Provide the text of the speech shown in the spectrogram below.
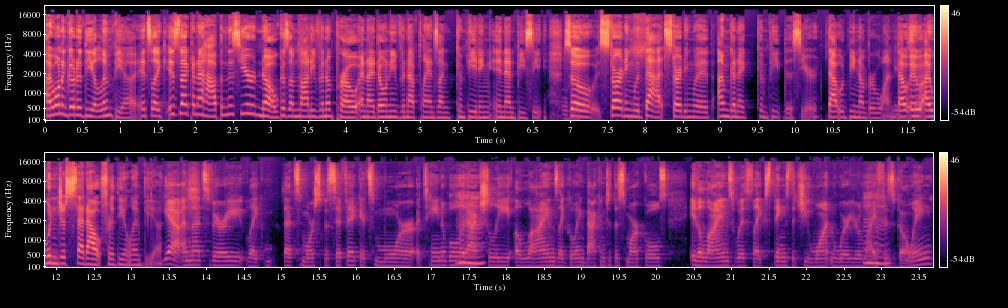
I want to go to the Olympia. It's like, is that going to happen this year? No, because I'm not even a pro and I don't even have plans on competing in NPC. So starting with that, starting with I'm going to compete this year, that would be number one. That I wouldn't just set out for the Olympia. Yeah, and that's very like that's more specific. It's more attainable. Mm-hmm. It actually aligns like going back into the SMART goals. It aligns with like things that you want and where your life Mm-hmm. is going,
